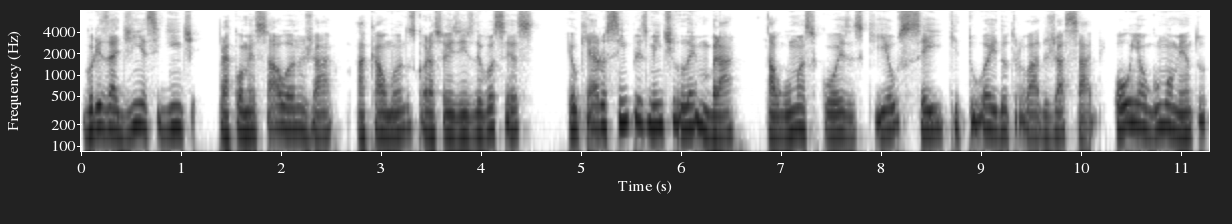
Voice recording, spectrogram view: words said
Gurizadinha é seguinte, para começar o ano já, acalmando os coraçõezinhos de vocês, eu quero simplesmente lembrar algumas coisas que eu sei que tu aí do outro lado já sabe, ou em algum momento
